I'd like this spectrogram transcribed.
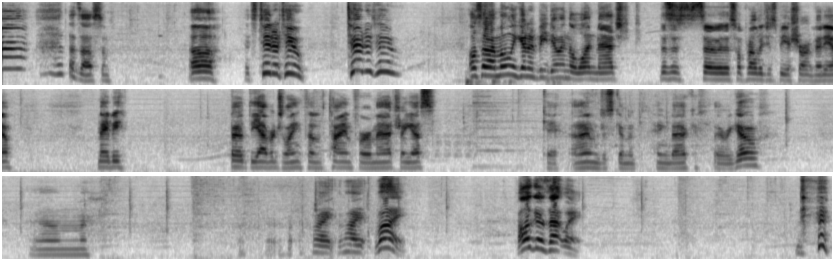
That's awesome. Uh, it's two to two! Two to two! Also, I'm only going to be doing the one match. This is so this will probably just be a short video. Maybe. About the average length of time for a match, I guess. Okay, I'm just going to hang back. There we go. Um... Why, why, why? All goes that way.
